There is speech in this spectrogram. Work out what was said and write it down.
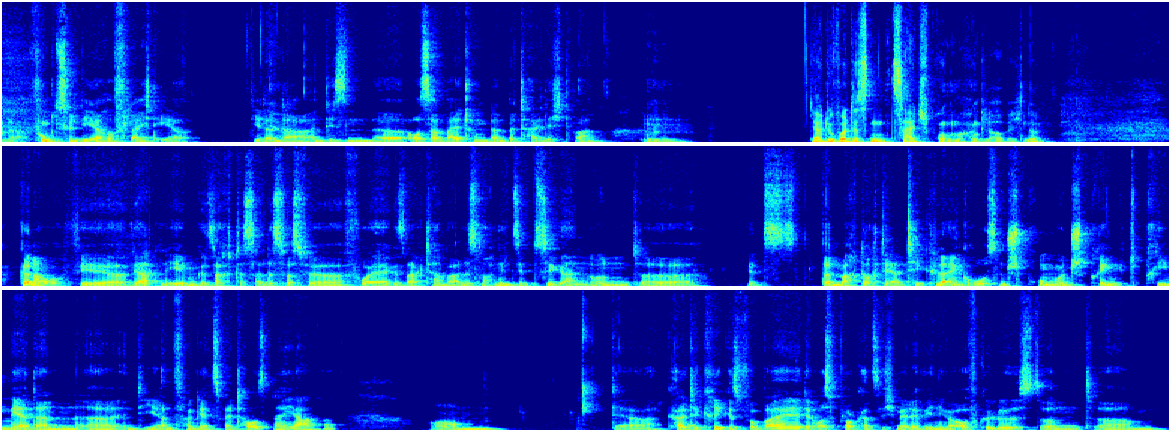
Oder Funktionäre vielleicht eher, die dann Ja. da an diesen äh, Ausarbeitungen dann beteiligt waren. Mhm. Ja, du wolltest einen Zeitsprung machen, glaube ich, ne? Genau, wir, wir hatten eben gesagt, dass alles, was wir vorher gesagt haben, war alles noch in den 70ern und äh, jetzt dann macht auch der Artikel einen großen Sprung und springt primär dann äh, in die Anfang der 2000er Jahre. Um, der Kalte Krieg ist vorbei, der Ostblock hat sich mehr oder weniger aufgelöst und ähm,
